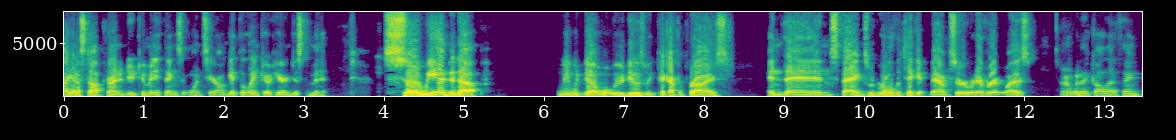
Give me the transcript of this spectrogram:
I got to stop trying to do too many things at once here. I'll get the link out here in just a minute. So we ended up, we would go, what we would do is we'd pick up a prize and then Spags would roll the ticket bouncer or whatever it was. I don't know, what do they call that thing?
